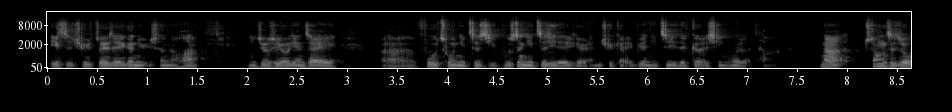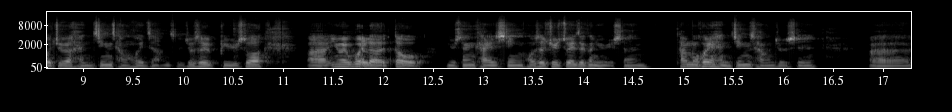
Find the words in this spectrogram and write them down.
一直去追着一个女生的话，你就是有点在呃付出你自己，不是你自己的一个人去改变你自己的个性，为了她。那双子座我觉得很经常会这样子，就是比如说，呃，因为为了逗女生开心，或是去追这个女生，他们会很经常就是，呃，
